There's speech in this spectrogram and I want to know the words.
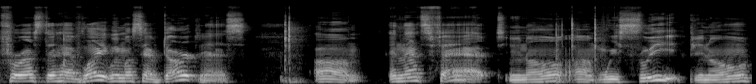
for us to have light, we must have darkness. Um, and that's fact, you know. Um, we sleep, you know.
